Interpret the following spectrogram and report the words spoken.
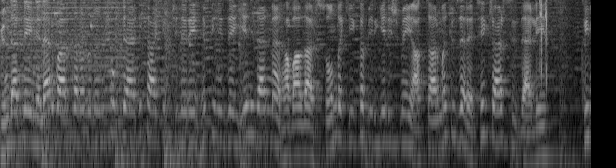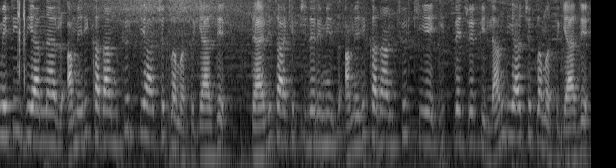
Gündemde neler var kanalının çok değerli takipçileri hepinize yeniden merhabalar. Son dakika bir gelişmeyi aktarmak üzere tekrar sizlerleyiz. Kıymetli izleyenler Amerika'dan Türkiye açıklaması geldi. Değerli takipçilerimiz Amerika'dan Türkiye, İsveç ve Finlandiya açıklaması geldi.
